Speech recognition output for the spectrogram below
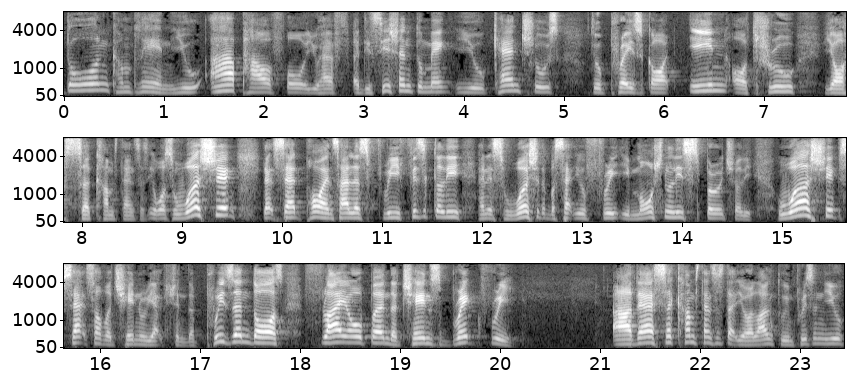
don't complain. You are powerful. You have a decision to make. You can choose to praise God in or through your circumstances. It was worship that set Paul and Silas free physically, and it's worship that will set you free emotionally, spiritually. Worship sets off a chain reaction. The prison doors fly open, the chains break free. Are there circumstances that you're allowing to imprison you?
